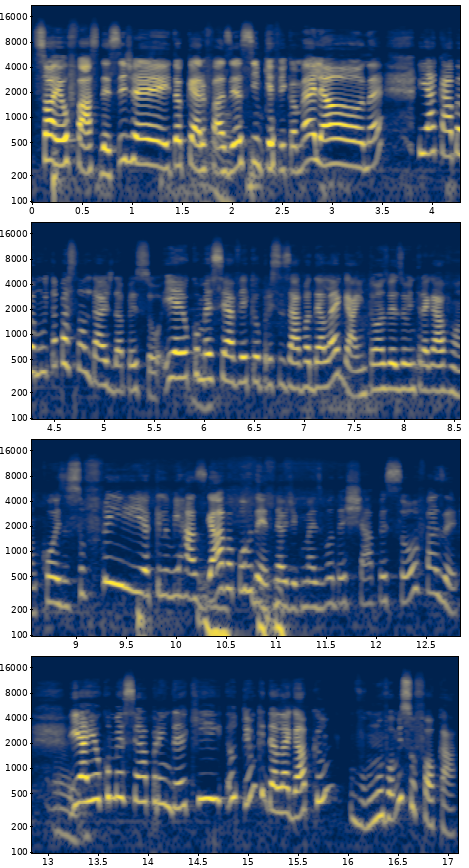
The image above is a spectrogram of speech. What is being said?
Só eu faço desse jeito, eu quero fazer assim porque fica melhor, né? E acaba muito a personalidade da pessoa. E aí eu comecei a ver que eu precisava delegar. Então, às vezes eu entregava uma coisa, sofria, aquilo me rasgava por dentro, né? Eu digo, mas vou deixar a pessoa fazer. E aí eu comecei a aprender que eu tenho que delegar porque eu não vou, não vou me sufocar.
